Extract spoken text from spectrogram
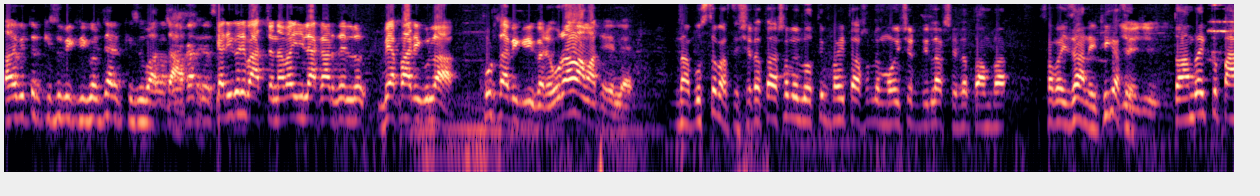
তার ভিতর কিছু বিক্রি করছে আর কিছু বাচ্চা আছে। ক্যারি করে বাচ্চা না ভাই এলাকার যে ব্যাপারী গুলা খুরসা বিক্রি করে ওরাও আমাদের নেয়। না বুঝতে পারছি। সেটা তো আসলে লতিফ ভাই তো আসলে মহিষের ডিলার সেটা তো আমরা সবাই জানি ঠিক আছে। তো আমরা একটু পা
